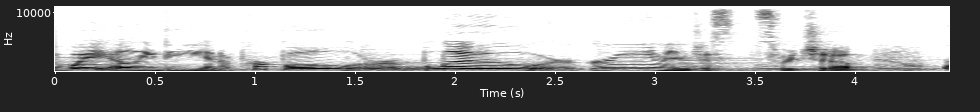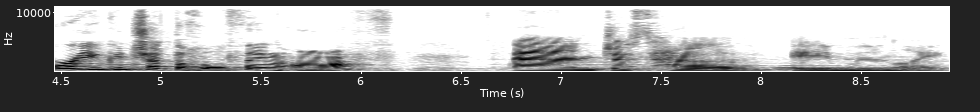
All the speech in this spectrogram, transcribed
the white LED and a purple or a blue or a green and just switch it up. Or you can shut the whole thing off and just have a moonlight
